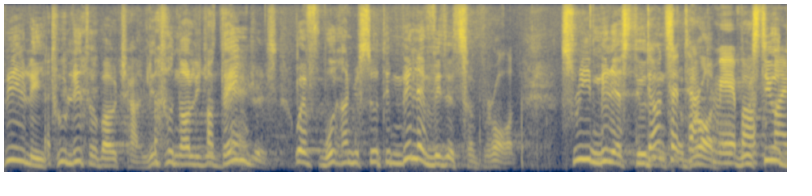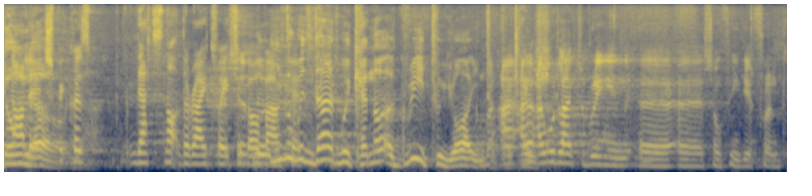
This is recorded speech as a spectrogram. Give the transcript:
really too little about China. Little knowledge is dangerous. We have 130 million visits abroad, 3 million students Don't attack abroad. me we about still my don't knowledge know. because that's not the right way to go No, about even it. with that, we cannot agree to your I, interpretation. I- I would like to bring in uh, uh, something different.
